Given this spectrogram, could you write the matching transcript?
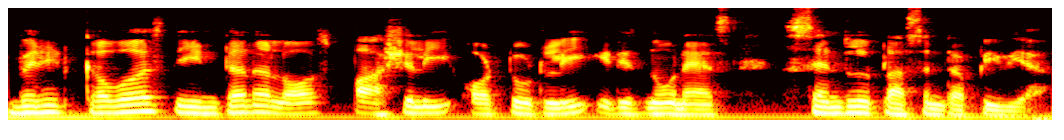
When it covers the internal os partially or totally, it is known as central placenta previa.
